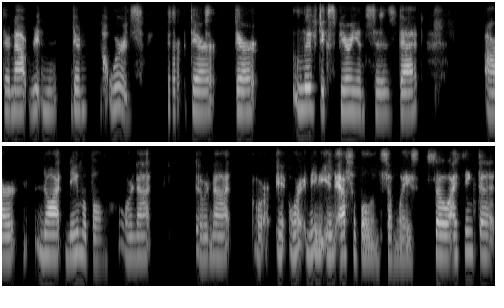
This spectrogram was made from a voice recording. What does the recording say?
They're not written they're not words. They're they're they're lived experiences that are not nameable or not or not or or maybe ineffable in some ways. So I think that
